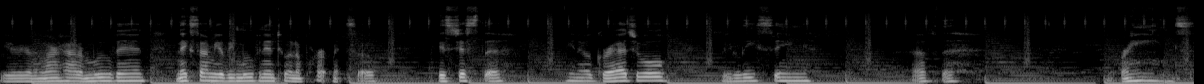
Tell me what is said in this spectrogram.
You're gonna learn how to move in. Next time you'll be moving into an apartment. So it's just the, you know, gradual releasing of the reins.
